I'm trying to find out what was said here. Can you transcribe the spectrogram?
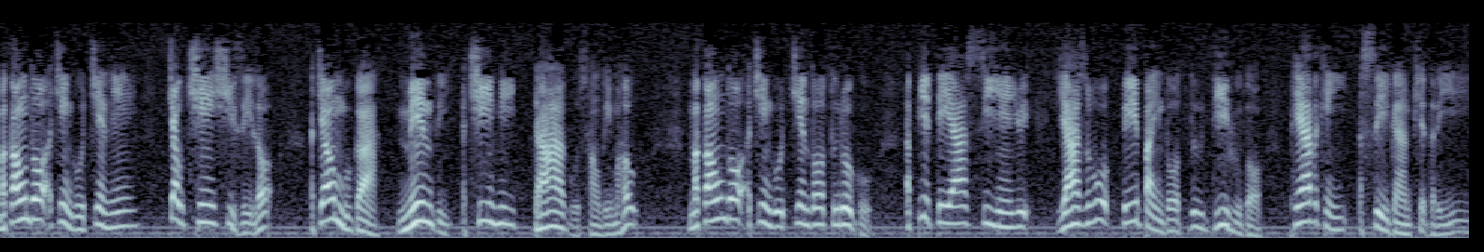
မကောင်းသောအကျင့်ကိုကျင့်လျင်ကြောက်ချင်းရှိစေလော့အကြောင်းမူကားမင်းသည်အချီးနှီးဓာကိုဆောင်သည်မဟုတ်မကောင်းသောအကျင့်ကိုကျင့်သောသူတို့ကိုအပြစ်တရားစီရင်၍ရာဇဝတ်ပေးပိုင်သောသူဒီဟုသောဖျားသခင်၏အစေကံဖြစ်သည်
